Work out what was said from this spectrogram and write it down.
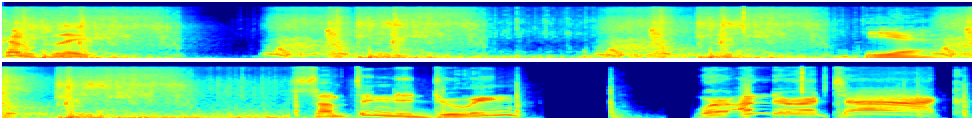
complete. Yes. Something need doing? We're under attack!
